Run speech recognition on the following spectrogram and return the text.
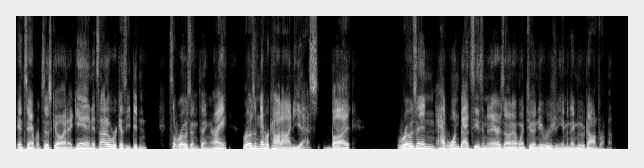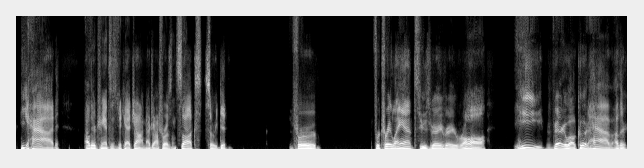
in San Francisco, and again, it's not over because he didn't. It's the Rosen thing, right? Rosen never caught on, yes, but Rosen had one bad season in Arizona, went to a new regime, and they moved on from him. He had other chances to catch on. Now Josh Rosen sucks, so he didn't. For for Trey Lance, who's very very raw, he very well could have other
